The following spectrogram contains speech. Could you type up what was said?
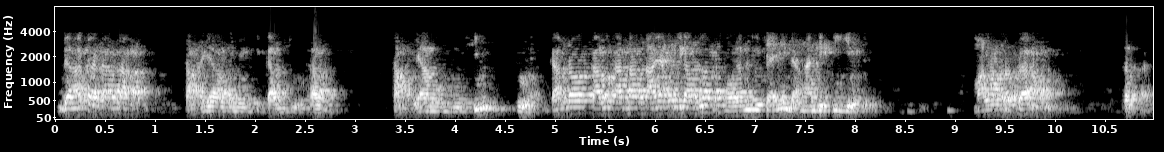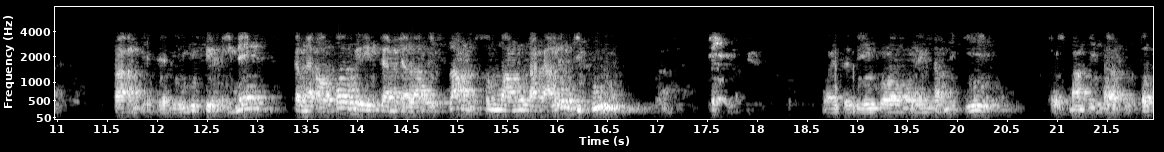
Tidak ada kata saya meninggikan Tuhan, saya memuji Karena kalau kata saya meninggikan Tuhan, orang Indonesia ini tidak nanti piye. Malah terbang, terbang. Paham ya? Jadi ini sir ini kena apa wiridan dalam Islam semua mutakalim dibunuh. Wah, jadi kalau mulai saat ini, terus nanti saya tutup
